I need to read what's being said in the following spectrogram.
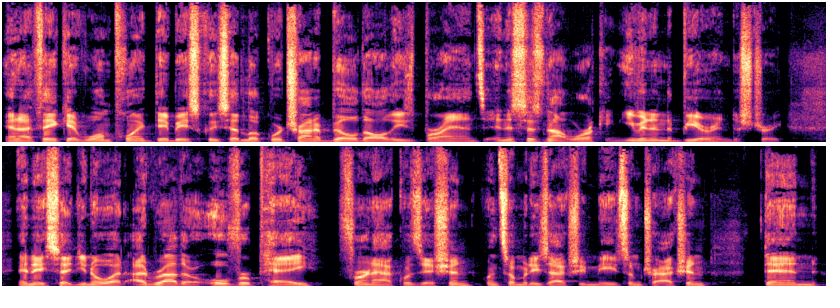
And I think at one point they basically said, "Look, we're trying to build all these brands, and it's just not working, even in the beer industry." And they said, "You know what? I'd rather overpay for an acquisition when somebody's actually made some traction than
